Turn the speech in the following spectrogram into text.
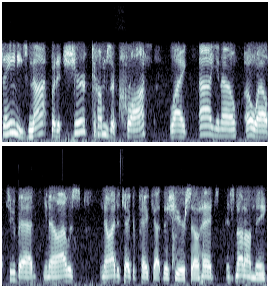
saying he's not, but it sure comes across like, ah, uh, you know, oh well, too bad. You know, I was, you know, I had to take a pay cut this year, so hey, it's, it's not on me.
